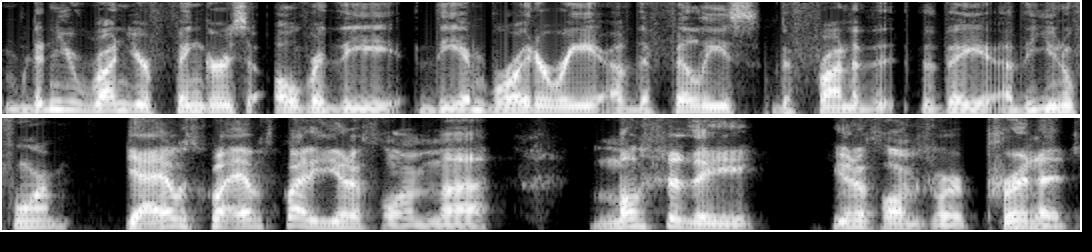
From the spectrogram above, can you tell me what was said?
Didn't you run your fingers over the the embroidery of the Phillies, the front of the the of the uniform? Yeah, it was quite it was quite a uniform. Uh, most of the uniforms were printed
